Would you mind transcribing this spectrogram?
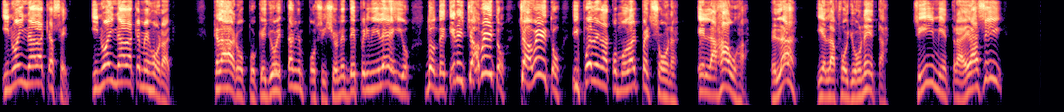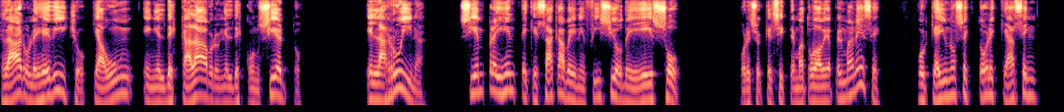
Y no hay nada que hacer. Y no hay nada que mejorar. Claro, porque ellos están en posiciones de privilegio donde tienen chavitos, chavitos, y pueden acomodar personas en las jauja, ¿verdad? Y en la folloneta. Sí, mientras es así, claro, les he dicho que aún en el descalabro, en el desconcierto, en la ruina, siempre hay gente que saca beneficio de eso. Por eso es que el sistema todavía permanece, porque hay unos sectores que hacen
